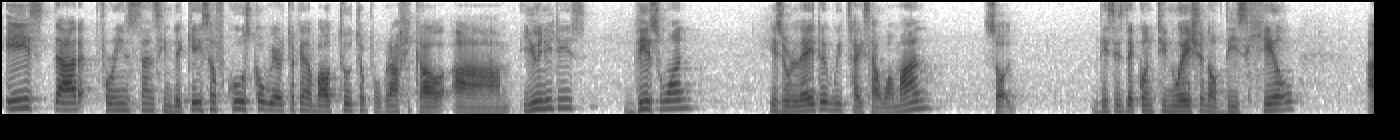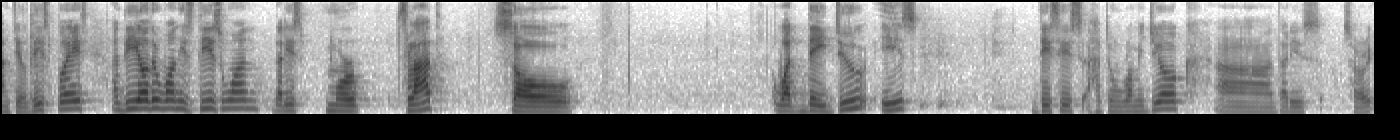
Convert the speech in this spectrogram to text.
Is that, for instance, in the case of Cusco, we are talking about two topographical um, unities. This one is related with Sacsayhuaman. So this is the continuation of this hill until this place. And the other one is this one that is more flat. So what they do is, this is Hatun Rumiyoc, uh, that is, sorry,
